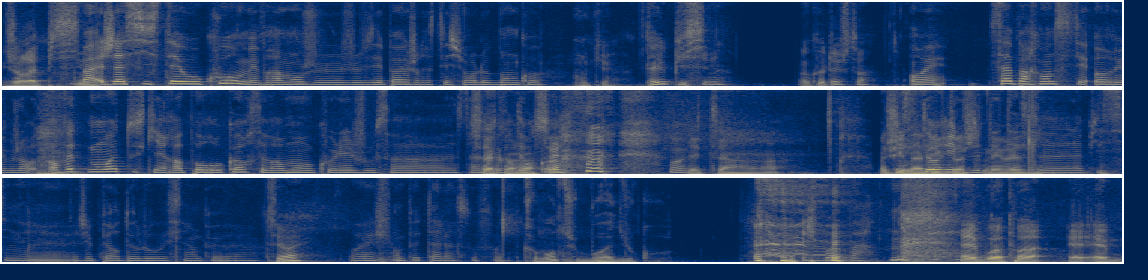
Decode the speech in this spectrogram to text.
Genre la piscine. Bah, j'assistais aux cours, mais vraiment je, je faisais pas, je restais sur le banc quoi. Ok. T'as eu piscine au collège toi? Ouais. Ça par contre c'était horrible. Genre, en fait, moi tout ce qui est rapport au corps, c'est vraiment au collège où ça, ça, Ça a commencé. Ouais. Moi j'ai une C'était horrible, anecdote, je mais déteste la piscine, et, euh, j'ai peur de l'eau aussi un peu. C'est vrai? Ouais, je suis un peu thalassophobe. Comment tu bois du coup? je bois pas. Elle boit pas. Elle- elle-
